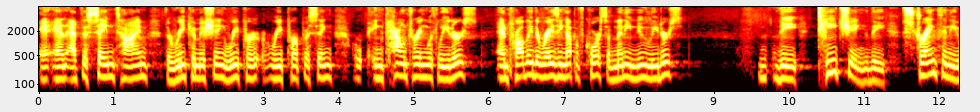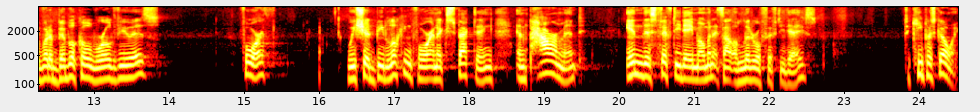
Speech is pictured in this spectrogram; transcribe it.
And at the same time, the recommissioning, repurposing, encountering with leaders, and probably the raising up, of course, of many new leaders. The teaching, the strengthening of what a biblical worldview is. Fourth, we should be looking for and expecting empowerment in this 50 day moment. It's not a literal 50 days to keep us going.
